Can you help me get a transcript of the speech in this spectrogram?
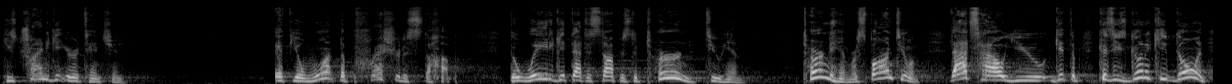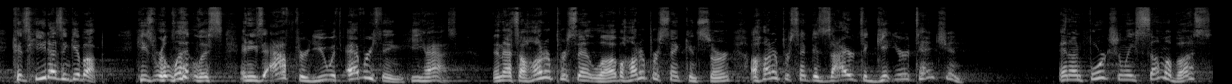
He's trying to get your attention. If you want the pressure to stop, the way to get that to stop is to turn to Him. Turn to Him, respond to Him. That's how you get the, because He's going to keep going, because He doesn't give up. He's relentless and He's after you with everything He has. And that's 100% love, 100% concern, 100% desire to get your attention. And unfortunately, some of us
